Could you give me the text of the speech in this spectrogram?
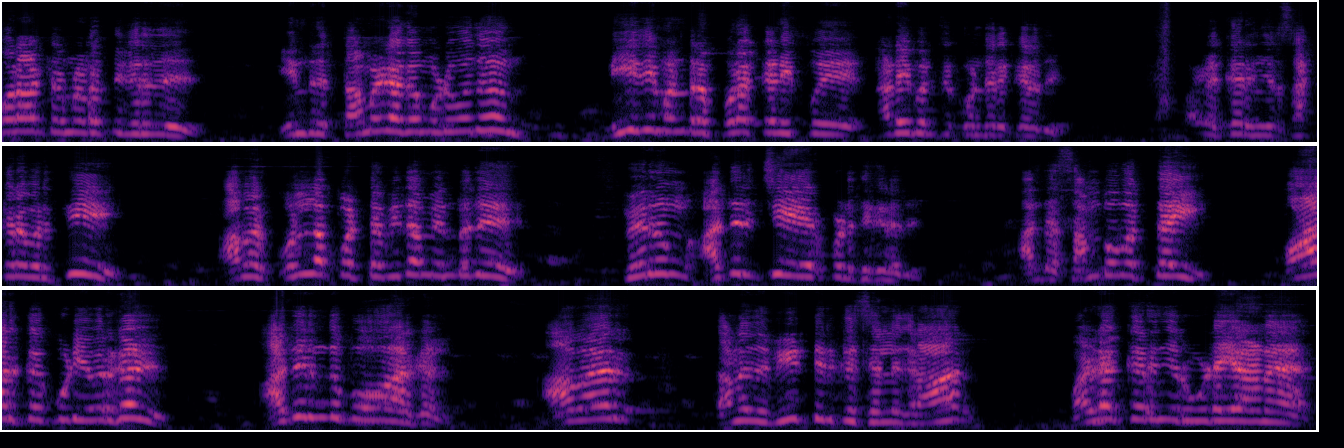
போராட்டம் நடத்துகிறது. இன்று தமிழகம் முழுவதும் நீதிமன்ற புறக்கணிப்பு நடைபெற்றுக் கொண்டிருக்கிறது. வழக்கறிஞர் சக்கரவர்த்தி அவர் கொல்லப்பட்ட விதம் என்பது பெரும் அதிர்ச்சியை ஏற்படுத்துகிறது. அந்த சம்பவத்தை பார்க்கக்கூடியவர்கள் அதிர்ந்து போவார்கள். அவர் தனது வீட்டிற்கு செல்லுகிறார். வழக்கறிஞர் உடையான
